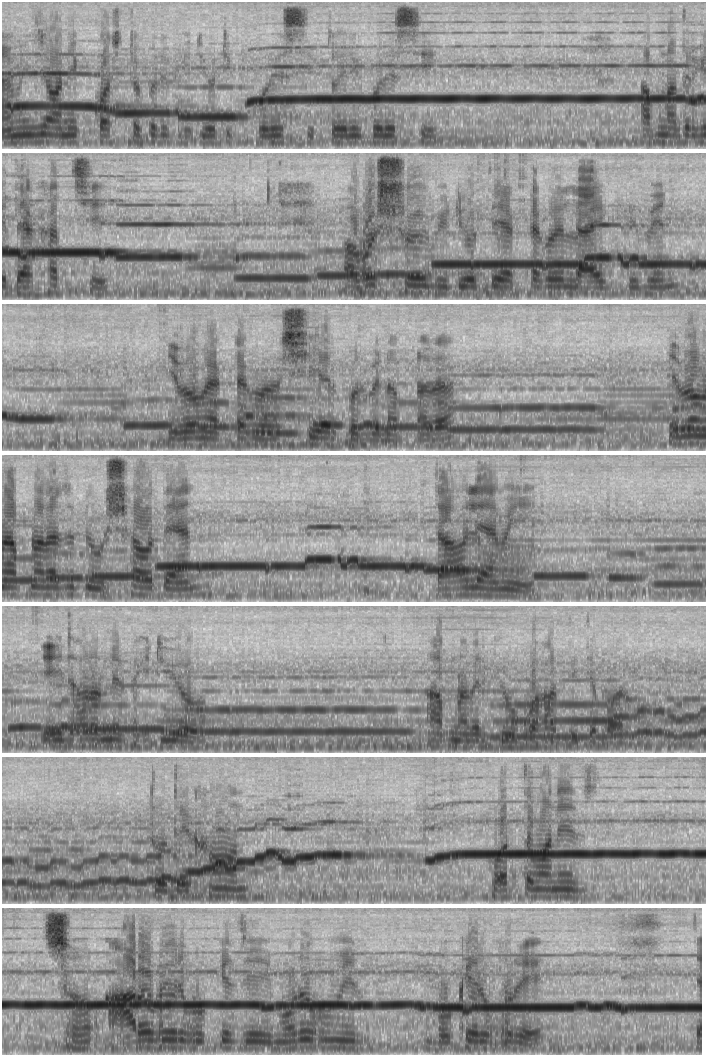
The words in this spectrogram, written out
আমি যে অনেক কষ্ট করে ভিডিওটি করেছি, তৈরি করেছি, আপনাদেরকে দেখাচ্ছি, অবশ্যই ভিডিওতে একটা করে লাইক দিবেন এবং একটা করে শেয়ার করবেন আপনারা। এবং আপনারা যদি উৎসাহ দেন তাহলে আমি এই ধরনের ভিডিও আপনাদেরকে উপহার দিতে পারব। তো দেখুন বর্তমানে আরবের বুকে যে, মরুভূমির বুকের উপরে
